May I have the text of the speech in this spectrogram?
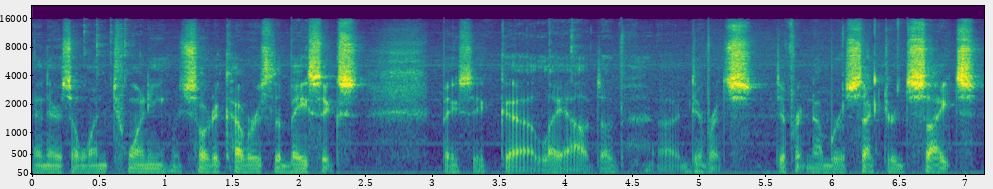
and there's a 120 which sort of covers the basics basic uh, layout of uh, different different number of sectored sites.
